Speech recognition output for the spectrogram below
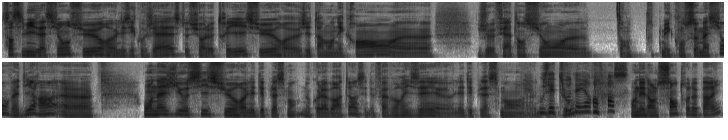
sensibilisation sur les éco-gestes, sur le tri, sur j'éteins mon écran, je fais attention dans toutes mes consommations, on va dire. Hein, euh, on agit aussi sur les déplacements de nos collaborateurs, c'est de favoriser euh, les déplacements. Euh, Vous êtes où d'ailleurs en France? On est dans le centre de Paris.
